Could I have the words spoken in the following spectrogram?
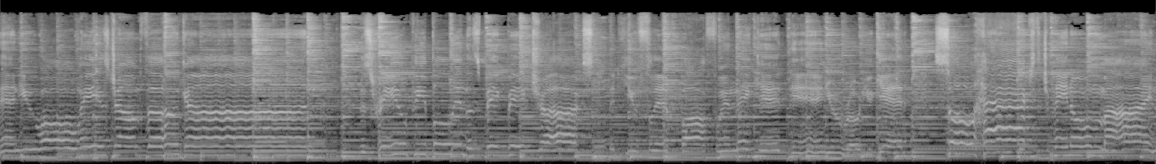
and you always jump the gun. There's real people in those big, big trucks that you flip off when they mine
